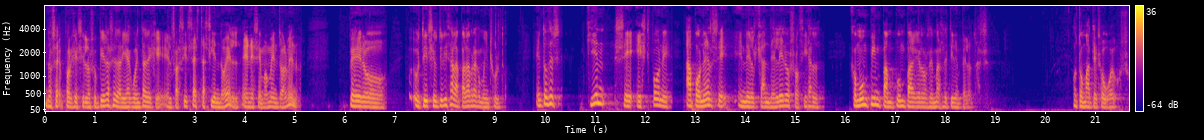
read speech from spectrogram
No sé, porque si lo supiera se daría cuenta de que el fascista está siendo él, en ese momento al menos. Pero se utiliza la palabra como insulto. Entonces, ¿quién se expone a ponerse en el candelero social como un pim pam pum para que los demás le tiren pelotas? O tomates o huevos.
